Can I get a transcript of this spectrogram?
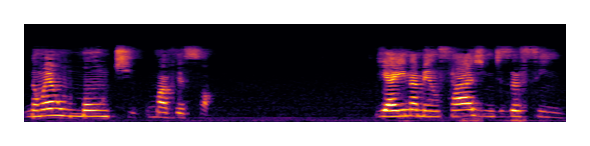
Não é um monte uma vez só. E aí na mensagem diz assim:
